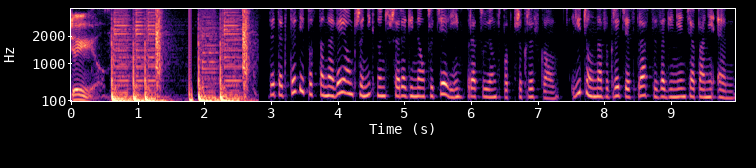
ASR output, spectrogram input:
Damn. Detektywi postanawiają przeniknąć w szeregi nauczycieli, pracując pod przykrywką. Liczą na wykrycie sprawcy zaginięcia pani M.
